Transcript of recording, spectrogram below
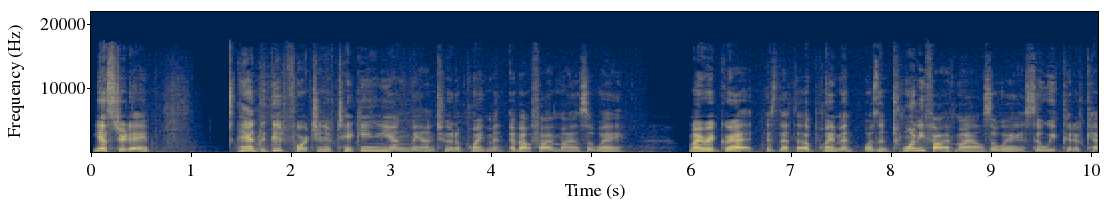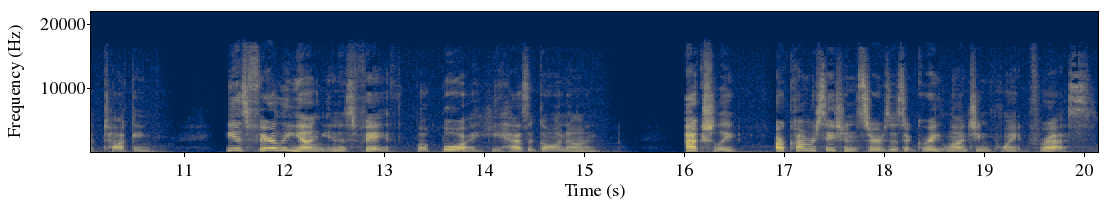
Yesterday, I had the good fortune of taking a young man to an appointment about five miles away. My regret is that the appointment wasn't 25 miles away so we could have kept talking. He is fairly young in his faith, but boy, he has it going on. Actually, our conversation serves as a great launching point for us.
